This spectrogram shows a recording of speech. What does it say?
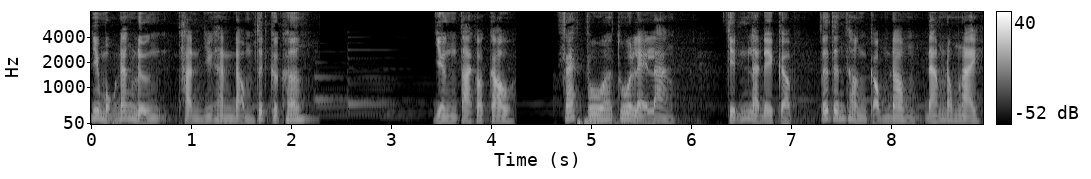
như một năng lượng thành những hành động tích cực hơn? Dân ta có câu, phép vua thua lệ làng, chính là đề cập tới tinh thần cộng đồng đám đông này.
